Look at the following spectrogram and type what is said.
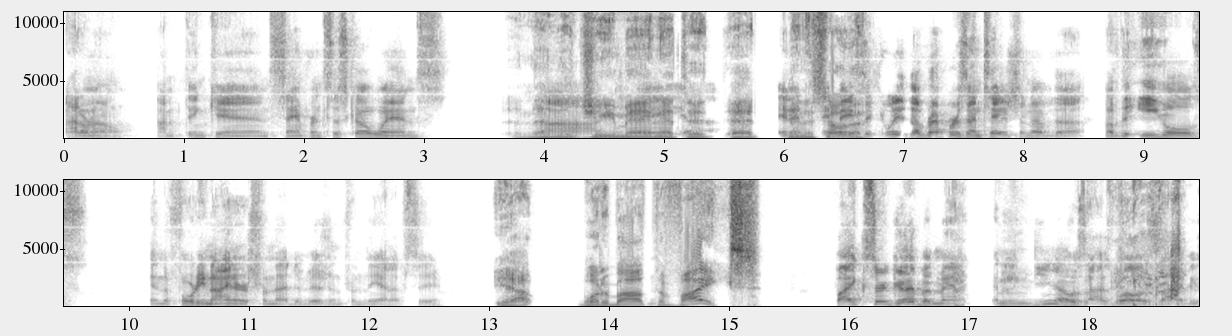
I don't know. I'm thinking San Francisco wins. and then the uh, G men they, at the at And, it's- and Minnesota. basically the representation of the of the Eagles and the 49ers from that division from the NFC. yeah. What about the Vikes? Vikes are good, but man, I mean, you know as, as well as I do,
